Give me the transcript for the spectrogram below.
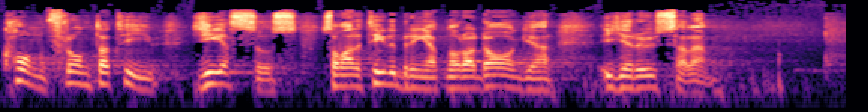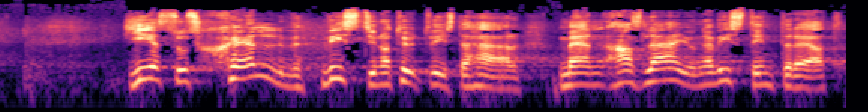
konfrontativ Jesus som hade tillbringat några dagar i Jerusalem. Jesus själv visste ju naturligtvis det här, men hans lärjungar visste inte det att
